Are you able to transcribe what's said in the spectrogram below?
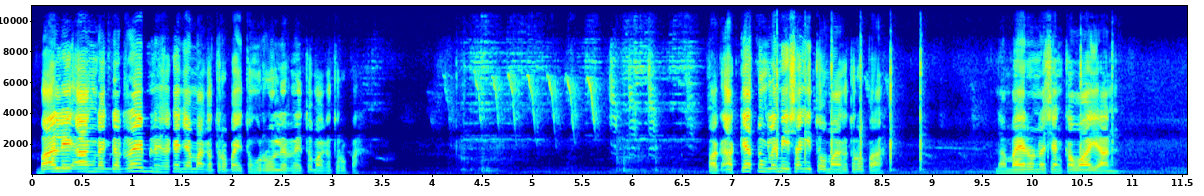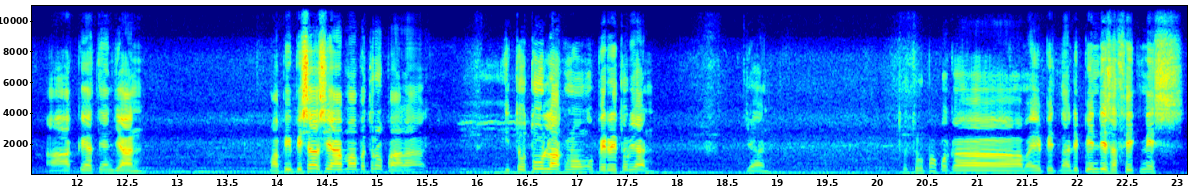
Bali ang nagda-drive sa kanya mga katropa, itong roller na ito mga katropa. Pag akyat ng lamisang ito mga katropa, na mayroon na siyang kawayan, aakyat yan dyan, mapipisa siya mga patropa na itutulak nung operator yan. Yan. Tutropa pagka maipit na. Depende sa thickness.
